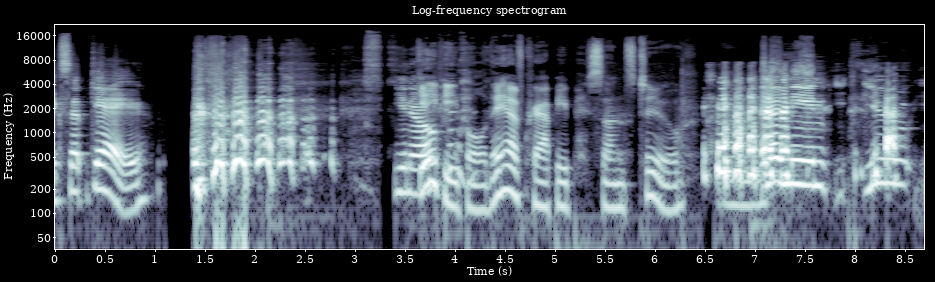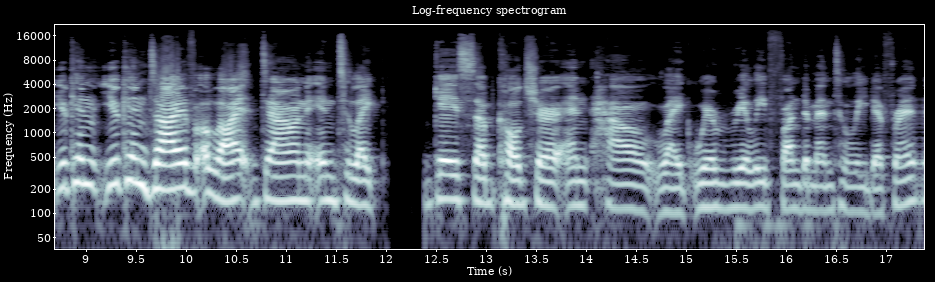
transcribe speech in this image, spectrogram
except gay you know Gay people, they have crappy sons too. and Um, I mean, you you can you can dive a lot down into like gay subculture and how like we're really fundamentally different.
